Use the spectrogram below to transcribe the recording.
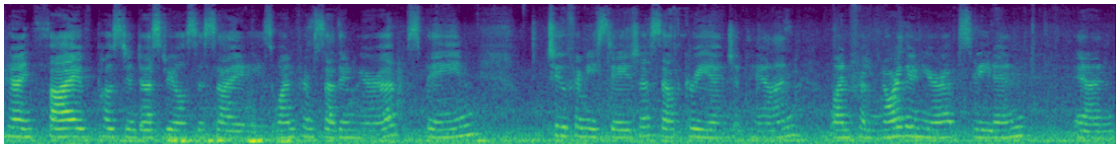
comparing five post-industrial societies, one from Southern Europe, Spain, two from East Asia, South Korea and Japan, one from Northern Europe, Sweden, and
